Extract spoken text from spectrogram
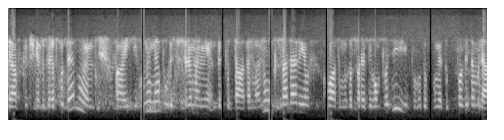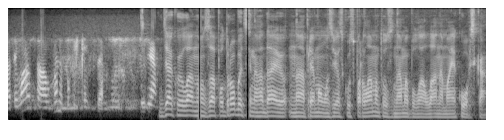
для включення до порядку денного, е, і вони не були підтримані депутатами. Ну надалі я слідкуватиму за перебігом подій і буду повідомляти вас. А в мене поки що все. Дякую, Лано, за подробиці. Нагадаю, на прямому зв'язку з парламенту з нами була Лана Маяковська.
